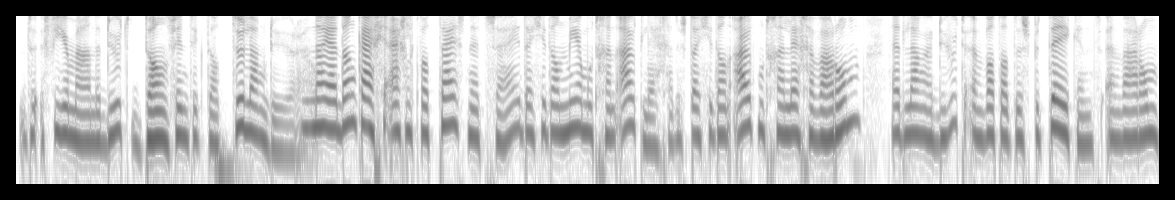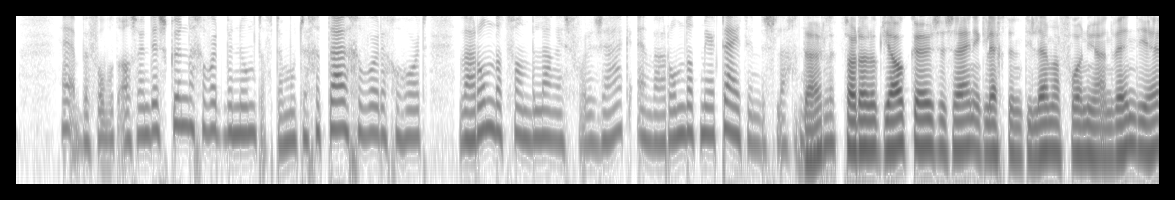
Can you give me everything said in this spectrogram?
de vier maanden duurt, dan vind ik dat te lang duren. Nou ja, dan krijg je eigenlijk wat Thijs net zei, dat je dan meer moet gaan uitleggen. Dus dat je dan uit moet gaan leggen waarom het langer duurt en wat dat dus betekent. En waarom, hè, bijvoorbeeld als er een deskundige wordt benoemd of er moeten getuigen worden gehoord, waarom dat van belang is voor de zaak en waarom dat meer tijd in beslag neemt. Duidelijk. Zou dat ook jouw keuze zijn? Ik legde een dilemma voor nu aan Wendy. Hè?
